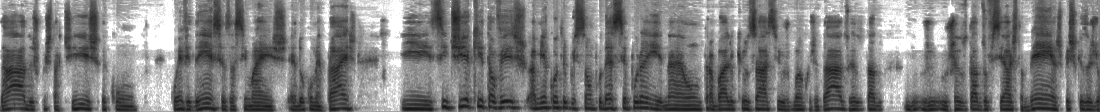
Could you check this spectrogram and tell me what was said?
dados, com estatística, com, com evidências assim mais é, documentais e sentia que talvez a minha contribuição pudesse ser por aí, né? um trabalho que usasse os bancos de dados, o resultado os resultados oficiais também, as pesquisas de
